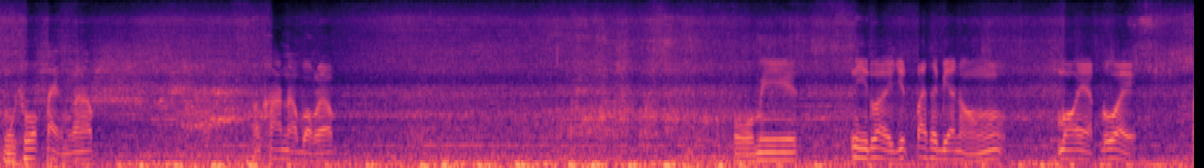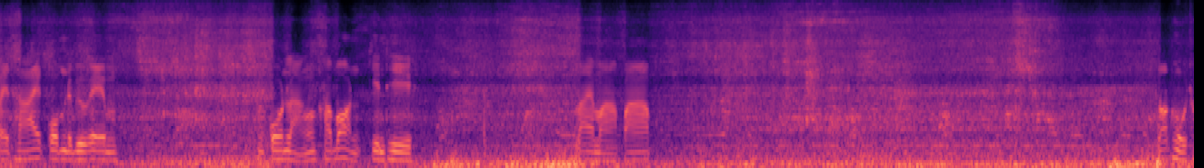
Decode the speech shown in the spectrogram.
หมูโชคแต่งเหมือนกันครับทั้งคันอะบอกแล้วโอ้มีนี่ด้วยยึดป้ายทะเบียนของมอแอกด้วย ไปท้ายกรม WM โกนหลังคาร์บอนกินทีไล่มาปั๊บน็อตหูโช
